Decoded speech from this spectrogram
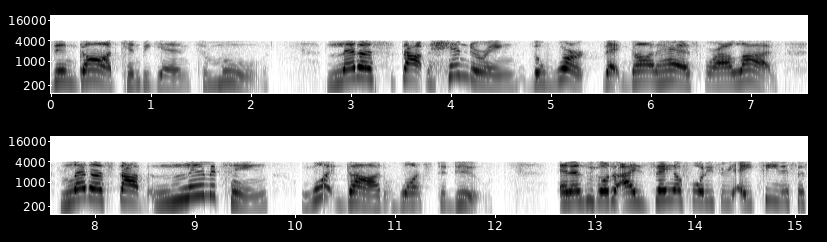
then God can begin to move. Let us stop hindering the work that God has for our lives. Let us stop limiting what God wants to do. And as we go to Isaiah 43:18, it says,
